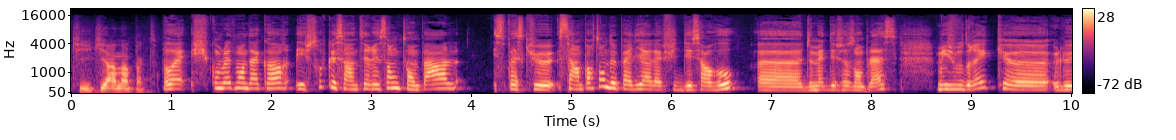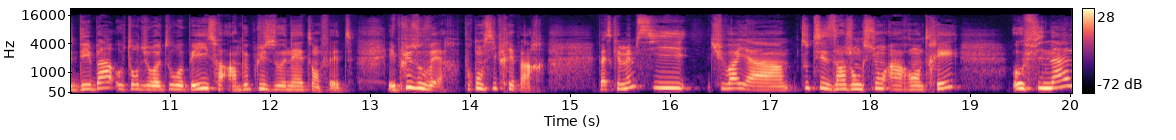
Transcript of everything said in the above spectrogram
qui, qui a un impact. Ouais, je suis complètement d'accord et je trouve que c'est intéressant que tu en parles. C'est parce que c'est important de pallier à la fuite des cerveaux, euh, de mettre des choses en place. Mais je voudrais que le débat autour du retour au pays soit un peu plus honnête en fait et plus ouvert pour qu'on s'y prépare. Parce que même si tu vois il y a toutes ces injonctions à rentrer, au final,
